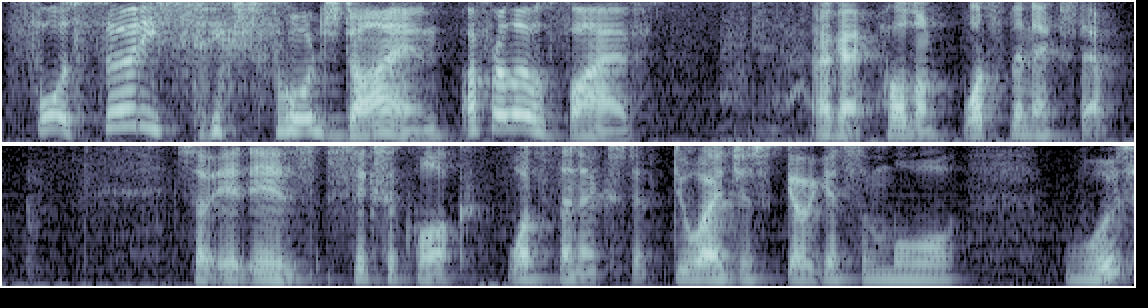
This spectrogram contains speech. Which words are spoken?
For 36 forged iron. Oh, for a level 5. Okay, hold on. What's the next step? So it is 6 o'clock. What's the next step? Do I just go get some more wood?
